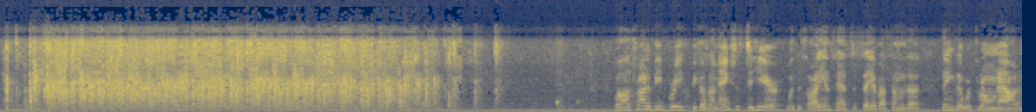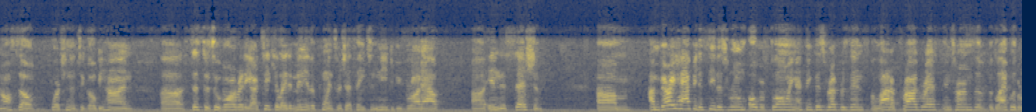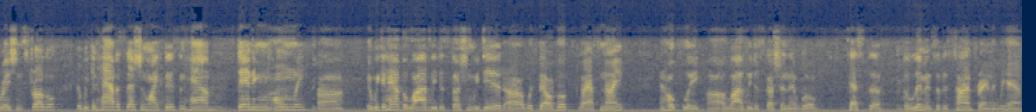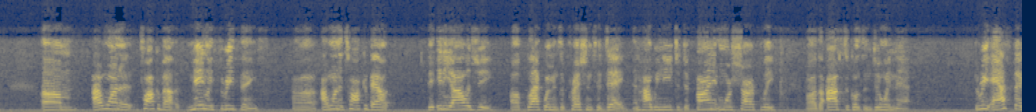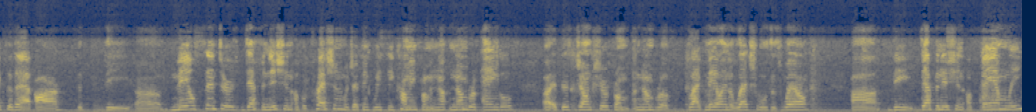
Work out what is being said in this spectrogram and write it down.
Well, I'll try to be brief because I'm anxious to hear what this audience has to say about some of the things that were thrown out, and also fortunate to go behind uh, sisters who've already articulated many of the points which I think need to be brought out uh, in this session. Um, I'm very happy to see this room overflowing. I think this represents a lot of progress in terms of the black liberation struggle, that we can have a session like this and have standing room only. Uh, that we can have the lively discussion we did uh, with Bell Hooks last night, and hopefully uh, a lively discussion that will test the, the limits of this time frame that we have. Um, I want to talk about mainly three things. Uh, I want to talk about the ideology of black women's oppression today and how we need to define it more sharply, uh, the obstacles in doing that. Three aspects of that are the, the uh, male-centered definition of oppression, which I think we see coming from a number of angles uh, at this juncture, from a number of black male intellectuals as well. Uh, the definition of family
